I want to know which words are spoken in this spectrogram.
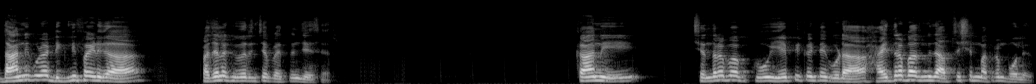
దాన్ని కూడా డిగ్నిఫైడ్గా ప్రజలకు వివరించే ప్రయత్నం చేశారు. కానీ చంద్రబాబుకు ఏపీ కంటే కూడా హైదరాబాద్ మీద అబ్సెషన్ మాత్రం పోలేదు.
